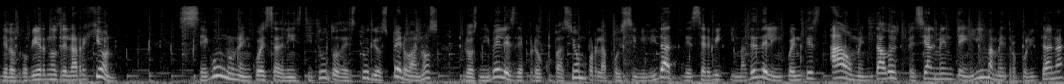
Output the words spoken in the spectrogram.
de los gobiernos de la región. Según una encuesta del Instituto de Estudios Peruanos, los niveles de preocupación por la posibilidad de ser víctimas de delincuentes ha aumentado especialmente en Lima Metropolitana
